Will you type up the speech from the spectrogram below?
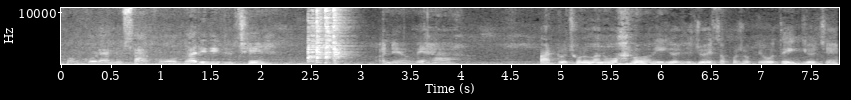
કંકોડાનું શાક વઘારી દીધું છે. અને હવે આ પાટો છોડવાનો વારો આવી ગયો છે. જોઈ શકો છો કેવો થઈ ગયો છે.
